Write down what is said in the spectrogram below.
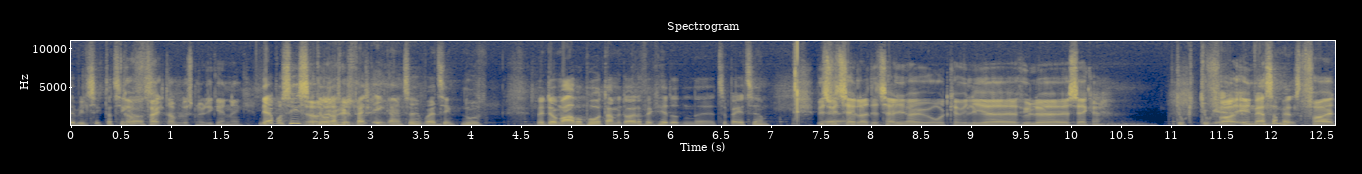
uh, Vildsigt, der Det tænker jeg var også. Falk, der blev snydt igen, ikke? Ja, præcis. Det Og var det var Rasmus. Falk en gang til, hvor jeg tænkte, nu... Men det var meget på, at der med Døj, der fik hættet den uh, tilbage til ham. Hvis vi Ja. taler detaljer i øvrigt, kan vi lige uh, hylde Seca? Du, du for en, hvad som helst. For at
